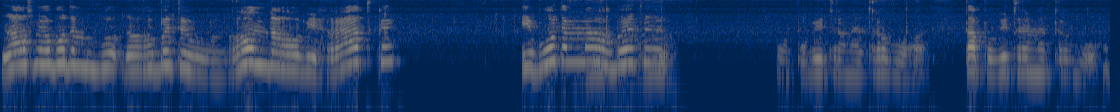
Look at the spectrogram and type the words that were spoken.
Зараз ми будемо робити рондерові градки. І будемо робити О, повітряна тривога. Та повітряна тривога.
